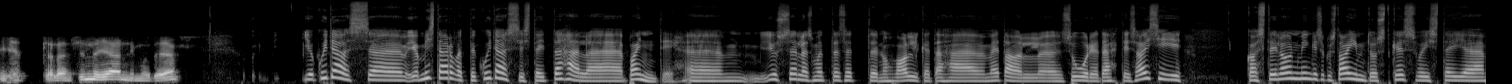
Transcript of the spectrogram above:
nii et olen sinna jäänud niimoodi jah ja kuidas ja mis te arvate, kuidas siis teid tähele pandi? Ähm, just selles mõttes, et noh, Valge Tähe medal, suur ja tähtis asi kas teil on mingisugust aimdust, kes võis teie,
